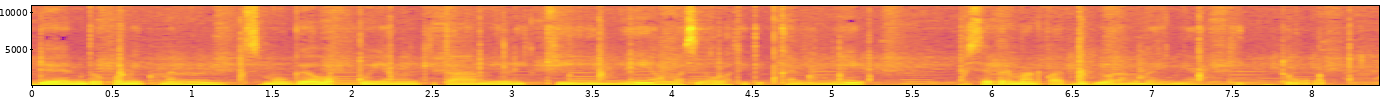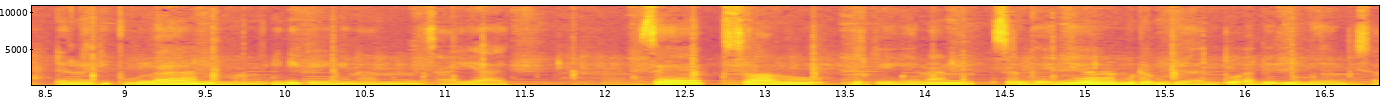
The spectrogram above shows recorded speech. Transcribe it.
dan berkomitmen. Semoga waktu yang kita miliki ini yang masih Allah titipkan ini bisa bermanfaat bagi orang banyak gitu. Dan lagi pula memang ini keinginan saya. Saya selalu berkeinginan seenggaknya mudah-mudahan tuh ada ilmu yang bisa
